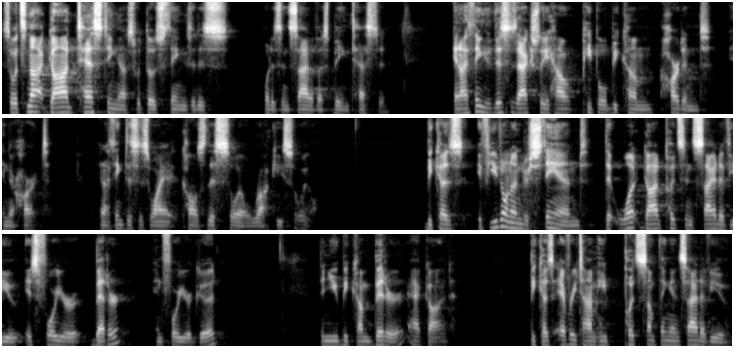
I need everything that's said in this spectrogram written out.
So it's not God testing us with those things, it is what is inside of us being tested. And I think this is actually how people become hardened in their heart. And I think this is why it calls this soil rocky soil. Because if you don't understand that what God puts inside of you is for your better and for your good, then you become bitter at God. Because every time He puts something inside of you,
